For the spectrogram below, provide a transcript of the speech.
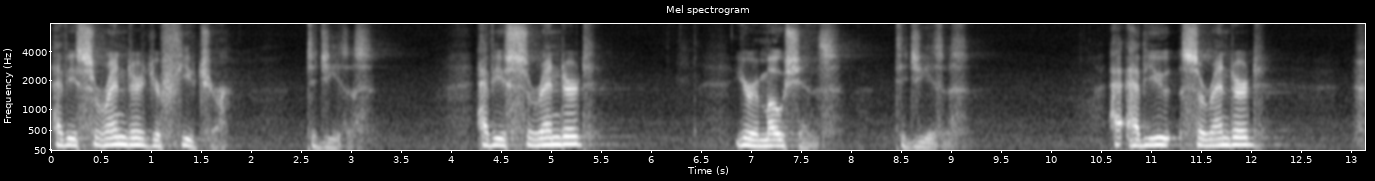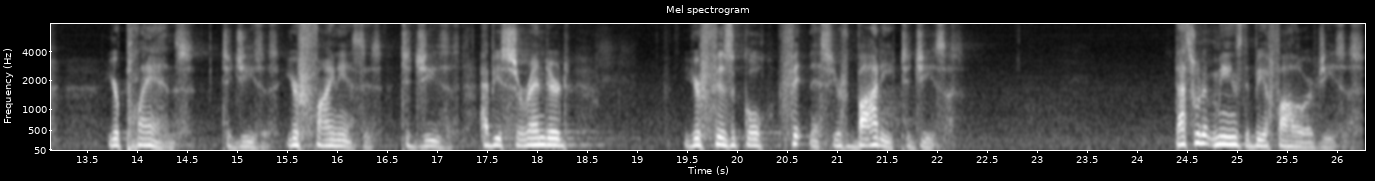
Have you surrendered your future to Jesus? Have you surrendered your emotions to Jesus? Ha- have you surrendered your plans to Jesus, your finances to Jesus? Have you surrendered your physical fitness, your body to Jesus? That's what it means to be a follower of Jesus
